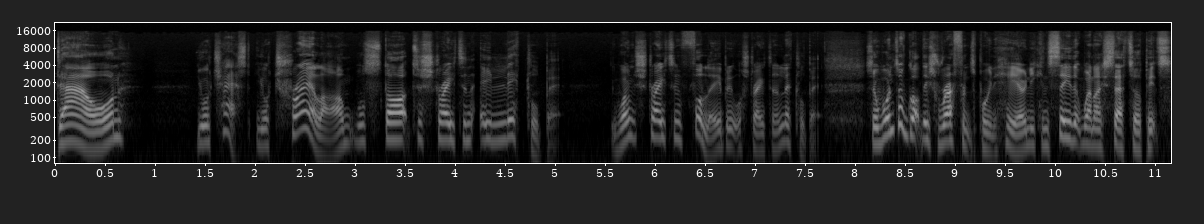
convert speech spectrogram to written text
down your chest. Your trail arm will start to straighten a little bit. It won't straighten fully, but it will straighten a little bit. So once I've got this reference point here, and you can see that when I set up, it's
